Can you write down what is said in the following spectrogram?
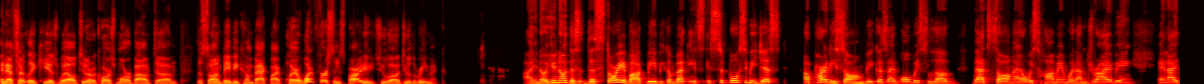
and that's certainly a key as well too and of course more about um, the song baby come back by player what first inspired you to uh, do the remake i know you know the, the story about baby come back it's, it's supposed to be just a party song because I've always loved that song. I always hum it when I'm driving. And I,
